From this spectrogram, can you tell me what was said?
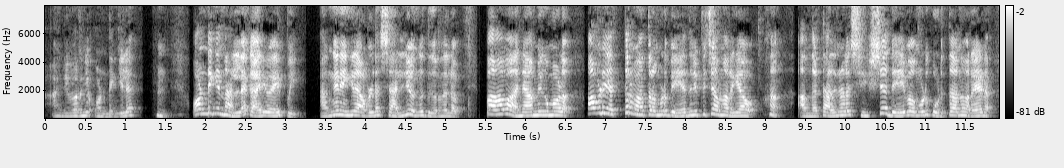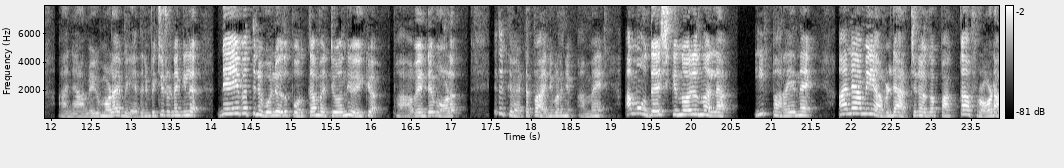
അനു പറഞ്ഞു ഉണ്ടെങ്കിൽ ഉണ്ടെങ്കിൽ നല്ല കാര്യമായി പോയി. അങ്ങനെയെങ്കിൽ അവളുടെ ശല്യം അങ്ങ് തീർന്നല്ലോ. പാവ അനാമികമോൾ അവളെ എത്രമാത്രം അങ്ങോട്ട് വേദനിപ്പിച്ചാന്നറിയാവോ? എന്നിട്ട് അതിനുള്ള ശിക്ഷ ദൈവം അങ്ങോട്ട് കൊടുത്താന്ന് പറയണ. അനാമികമോളെ വേദനിപ്പിച്ചിട്ടുണ്ടെങ്കിൽ ദൈവത്തിന് പോലും അത് പൊറുക്കാൻ പറ്റുമോ എന്ന് ചോദിക്കുക പാവ എന്റെ മോൾ. ഇത് കേട്ടപ്പോ അനി പറഞ്ഞു അമ്മേ അമ്മ ഉദ്ദേശിക്കുന്നവരൊന്നുമല്ല. ഈ പറയുന്നേ അനാമിക അവളുടെ അച്ഛനൊക്കെ പക്കാ ഫ്രോഡാ.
